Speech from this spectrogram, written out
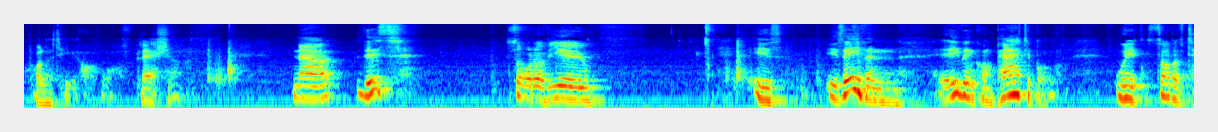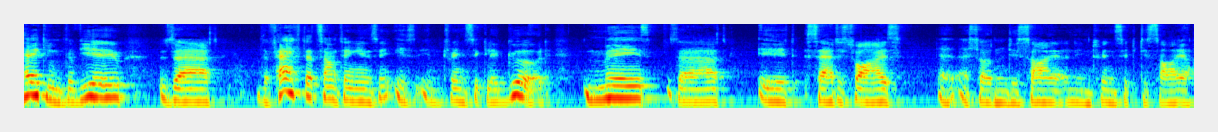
quality of, of pleasure. Now, this sort of view is is even even compatible with sort of taking the view that the fact that something is, is intrinsically good means that it satisfies a, a, certain desire, an intrinsic desire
